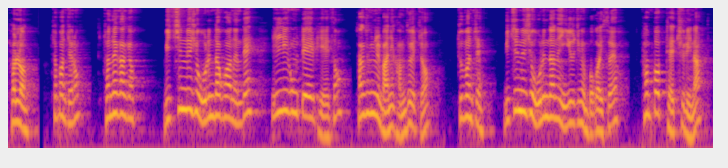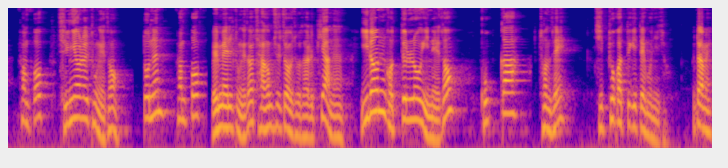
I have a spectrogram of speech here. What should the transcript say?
결론. 첫 번째로 전세 가격 미친 듯이 오른다고 하는데 120대에 비해서 상승률 많이 감소했죠. 두 번째, 미친 듯이 오른다는 이유 중에 뭐가 있어요? 편법 대출이나 편법 증여를 통해서 또는 편법 매매를 통해서 자금 출처 조사를 피하는 이런 것들로 인해서 고가 전세 지표가 뜨기 때문이죠. 그 다음에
